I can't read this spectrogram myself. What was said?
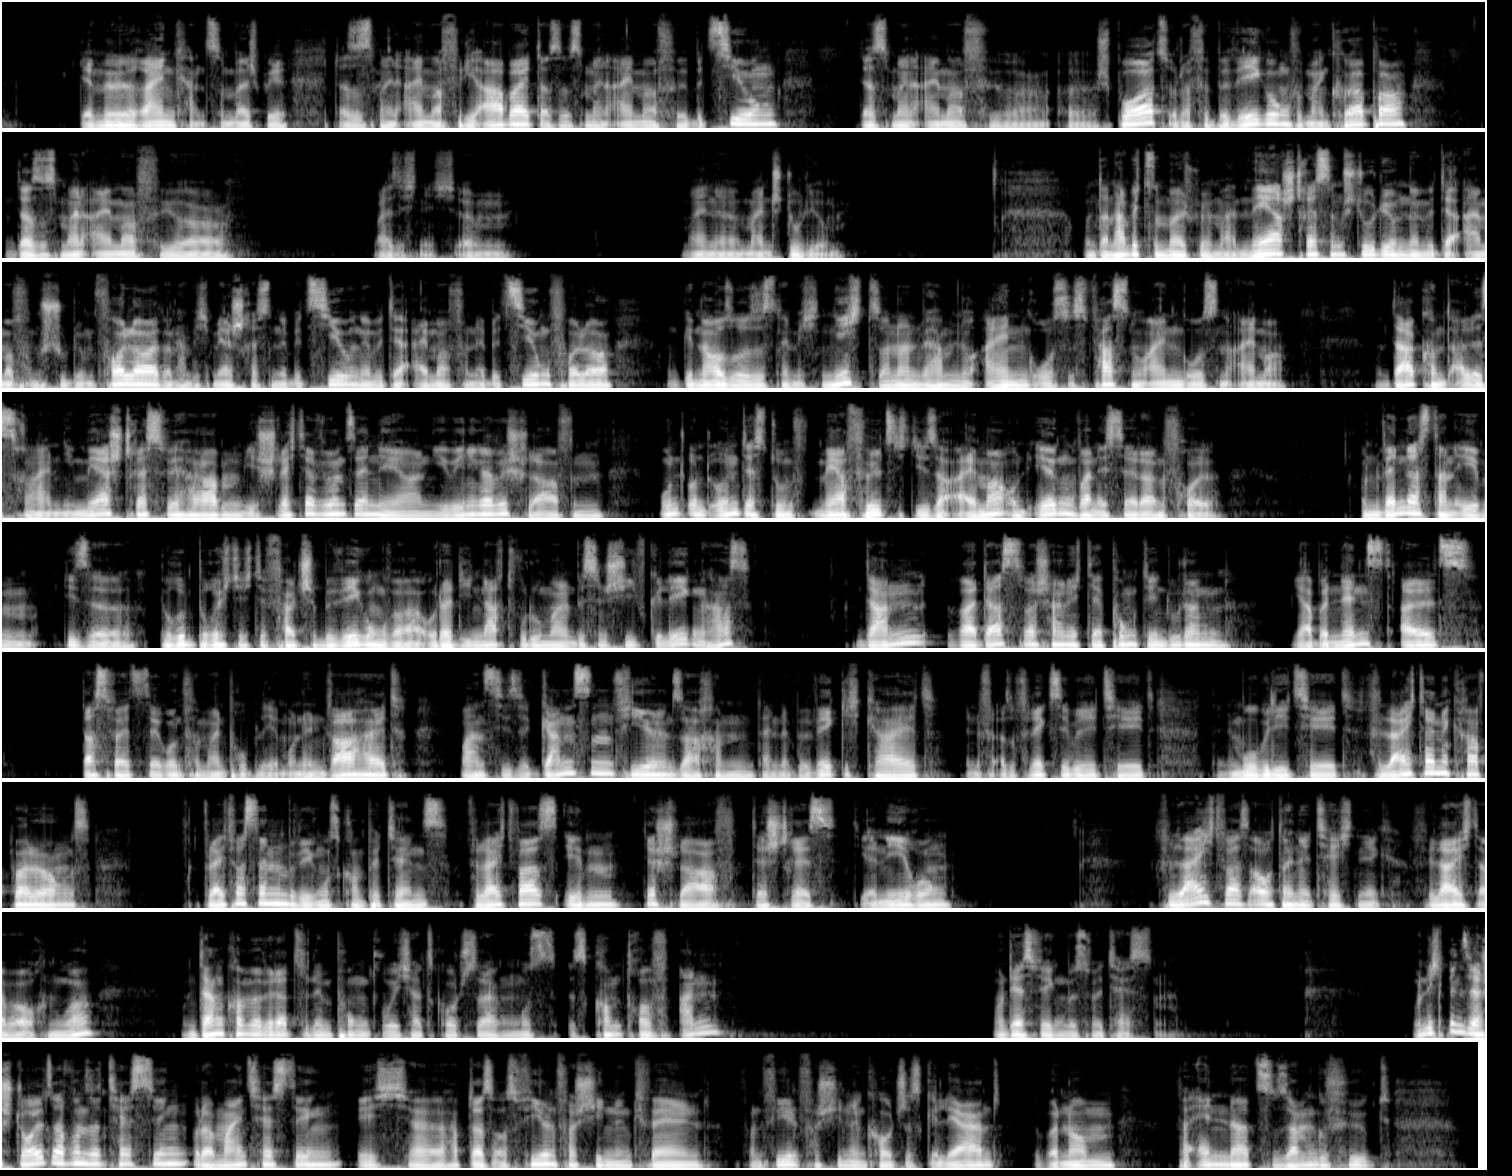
der Müll rein kann. Zum Beispiel, das ist mein Eimer für die Arbeit, das ist mein Eimer für Beziehungen, das ist mein Eimer für äh, Sport oder für Bewegung, für meinen Körper. Und das ist mein Eimer für weiß ich nicht, ähm, meine, mein Studium. Und dann habe ich zum Beispiel mal mehr Stress im Studium, dann wird der Eimer vom Studium voller, dann habe ich mehr Stress in der Beziehung, dann wird der Eimer von der Beziehung voller. Und genauso ist es nämlich nicht, sondern wir haben nur ein großes Fass, nur einen großen Eimer. Und da kommt alles rein. Je mehr Stress wir haben, je schlechter wir uns ernähren, je weniger wir schlafen und, und, und, desto mehr füllt sich dieser Eimer und irgendwann ist er dann voll. Und wenn das dann eben diese berühmt-berüchtigte falsche Bewegung war oder die Nacht, wo du mal ein bisschen schief gelegen hast, dann war das wahrscheinlich der Punkt, den du dann ja benennst als das war jetzt der Grund für mein Problem. Und in Wahrheit waren es diese ganzen vielen Sachen, deine Beweglichkeit, deine, also Flexibilität, deine Mobilität, vielleicht deine Kraftbalance, vielleicht war es deine Bewegungskompetenz, vielleicht war es eben der Schlaf, der Stress, die Ernährung, vielleicht war es auch deine Technik, vielleicht aber auch nur. Und dann kommen wir wieder zu dem Punkt, wo ich als Coach sagen muss, es kommt drauf an und deswegen müssen wir testen. Und ich bin sehr stolz auf unser Testing oder mein Testing. Ich äh, habe das aus vielen verschiedenen Quellen, von vielen verschiedenen Coaches gelernt, übernommen, verändert, zusammengefügt.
